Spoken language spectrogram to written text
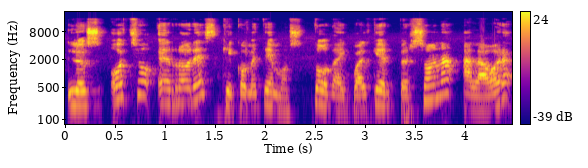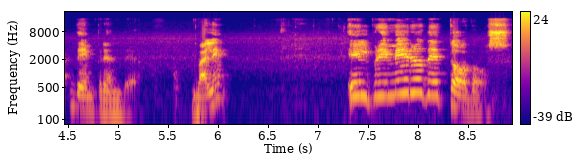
los ocho errores que cometemos toda y cualquier persona a la hora de emprender. ¿Vale? El primero de todos.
